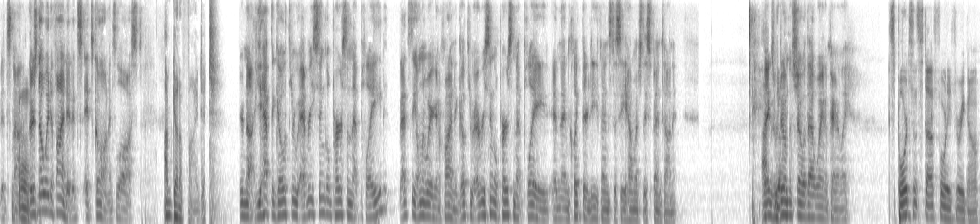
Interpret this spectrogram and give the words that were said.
It's not. Mm. There's no way to find it. It's it's gone. It's lost. I'm gonna find it. You're not. You have to go through every single person that played. That's the only way you're going to find it. Go through every single person that played and then click their defense to see how much they spent on it. Thanks for Yeah. doing the show without Wayne, apparently. Sports and stuff 43 gone.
